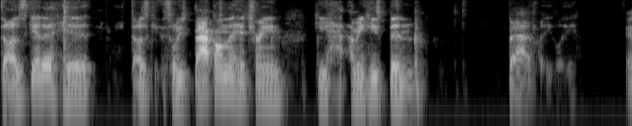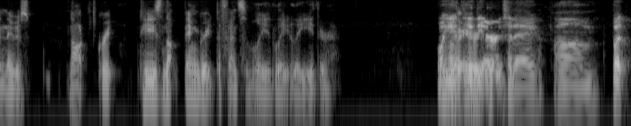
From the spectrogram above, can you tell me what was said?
does get a hit. He does get, so he's back on the hit train. He, ha- I mean, he's been bad lately. and he was not great. He's not been great defensively lately either. Well, he had Another to hit the error today, um, but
